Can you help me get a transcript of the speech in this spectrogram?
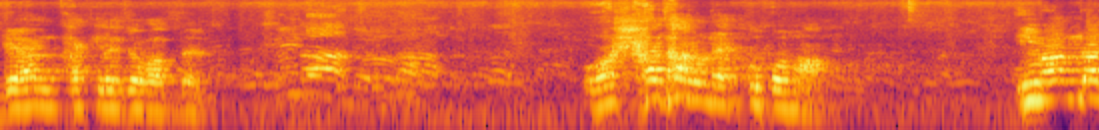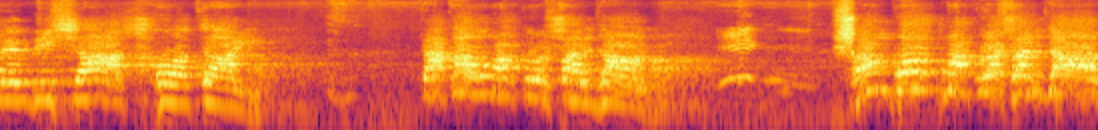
জ্ঞান থাকলে জবাব দেন। অসাধারণ এক উপমা। ইমানদারের বিশ্বাস হওয়া চাই। টাকাও মাকড়সার জাল। সম্পদ মাকড়সার জাল।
